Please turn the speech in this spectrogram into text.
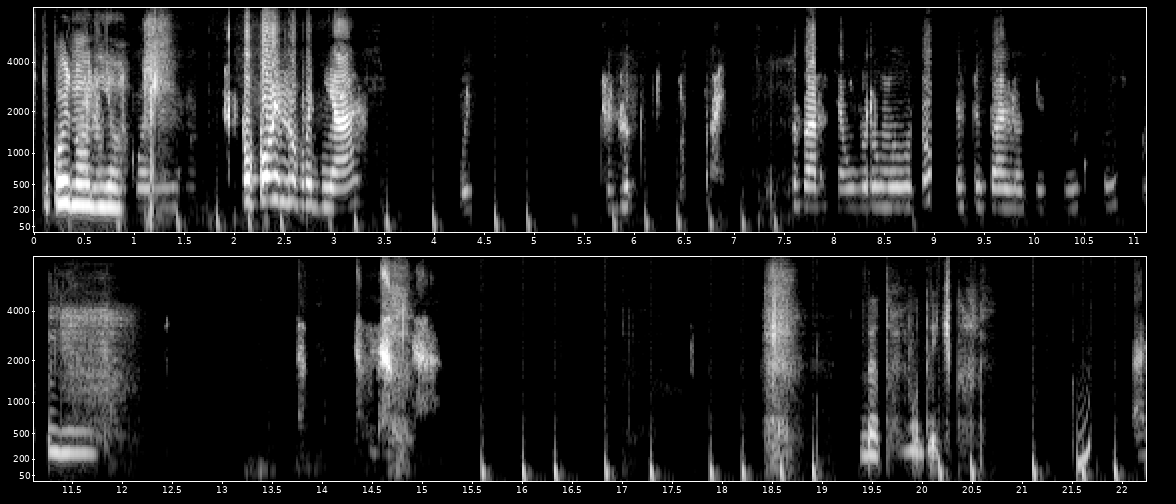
Спокійного дня. спокойно. Спокойного дня. Ой. Зараз я уберу молоток. Я специально пісню. Де там водичка? А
